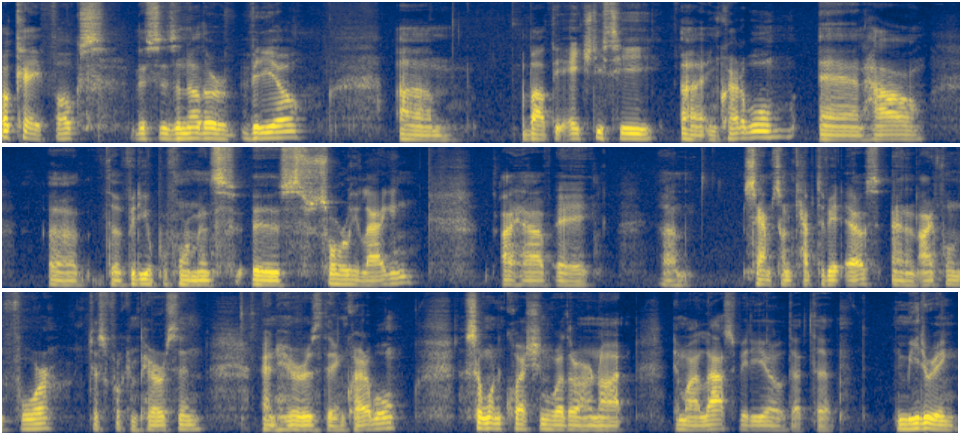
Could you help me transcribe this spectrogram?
Okay folks, this is another video um, about the HTC uh, Incredible and how uh, the video performance is sorely lagging. I have a um, Samsung Captivate S and an iPhone 4 just for comparison and here is the Incredible. Someone questioned whether or not in my last video that the metering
